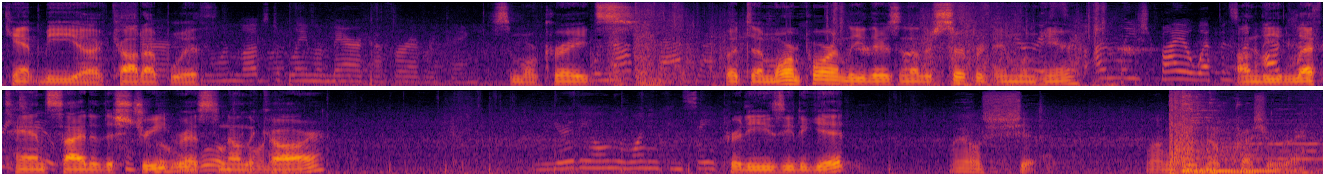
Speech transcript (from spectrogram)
can't be uh, caught up with. Everyone loves to blame America for everything. Some more crates. not the bad guys. But uh, more importantly, there's another serpent emblem here have unleashed bioweapons on the left hand too. side of the the street resting on the car. You're the only one who can save. Pretty easy to get. Well, shit. As long as there's no pressure, right?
